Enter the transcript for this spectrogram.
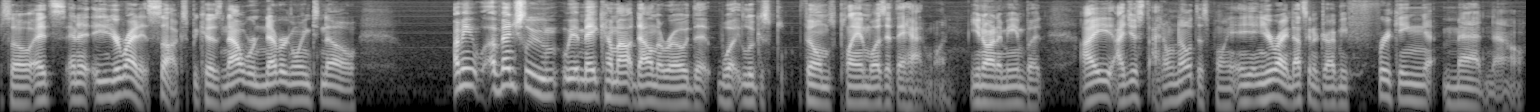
So it's and it, you're right, it sucks because now we're never going to know. I mean, eventually we- it may come out down the road that what Lucasfilm's plan was if they had one. You know what I mean? But I, I just I don't know at this point. And and you're right, that's going to drive me freaking mad now.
